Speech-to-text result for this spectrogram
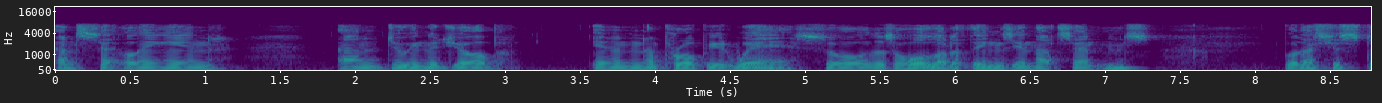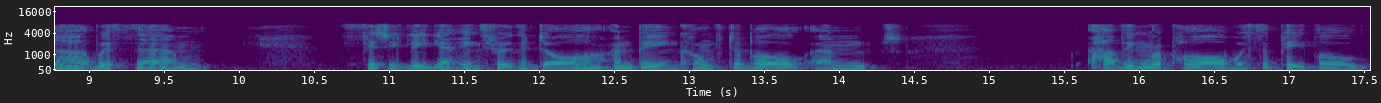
and settling in and doing the job in an appropriate way. So there's a whole lot of things in that sentence. But let's just start with um, physically getting through the door and being comfortable and having rapport with the people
